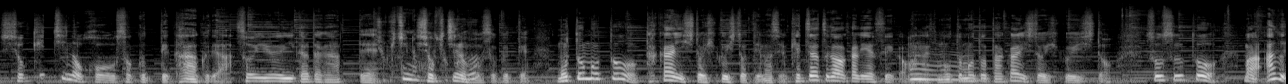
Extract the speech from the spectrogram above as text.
初期値の法則って科学ではそういう言い方があって初期値の法則？ってもともと高い人低い人って言いますよ。血圧が分かりやすいかもともと高い人低い人。そうすると、まあ、ある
